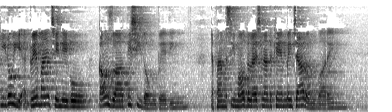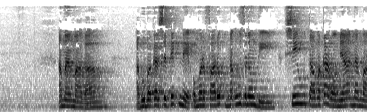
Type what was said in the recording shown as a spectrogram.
ကီတို့၏အတွင်းပိုင်းအခြေအနေကို ကောင်းစွာသိရှိတော်မူပေသည်တဖန်မစီမောဒလိုင်စလန်တခင်မိန့်ကြားတော်မူပါれအမှန်မှာကအဘူဘကာဆစ်တစ်နှင့်ဥမာဖာရုခ်နှစ်ဦးစလုံးသည်ရှေးဦးတာဝကတော်များအနက်မှ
